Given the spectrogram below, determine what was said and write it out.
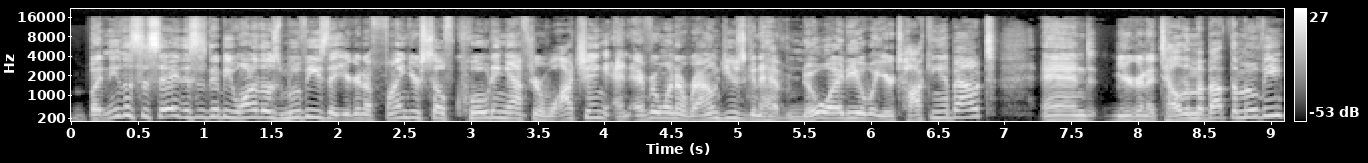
But needless to say, this is going to be one of those movies that you're going to find yourself quoting after watching, and everyone around you is going to have no idea what you're talking about, and you're going to tell them about the movie,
